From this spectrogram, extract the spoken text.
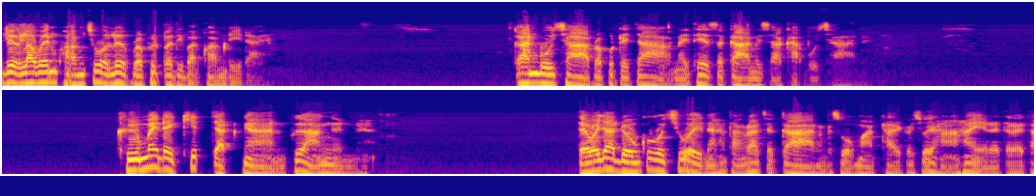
เลือกละเว้นความชั่วเลือกประพฤติปฏิบัติความดีได้ การบูชาพระพุทธเจ้าในเทศกาลวิสาขาบูชาเนี่ยคือไม่ได้คิดจัดงานเพื่อหาเงินนะ แต่ว่าญาติโยมก็ช่วยนะทางราชการกระทรวงมหาดไทยก็ช่วยหาให้อะไรแต่อะไรท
